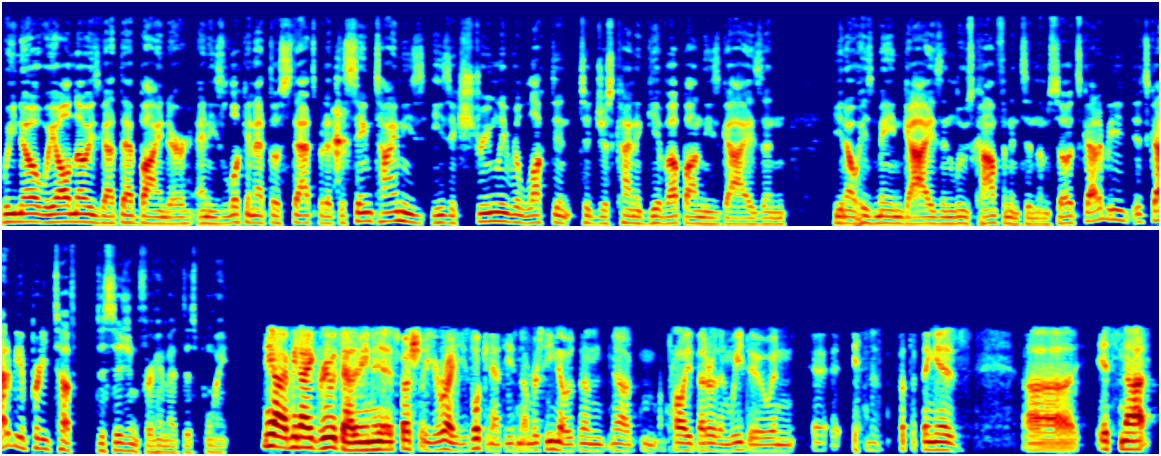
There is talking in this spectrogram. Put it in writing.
we know we all know he's got that binder and he's looking at those stats, but at the same time he's he's extremely reluctant to just kind of give up on these guys and you know his main guys and lose confidence in them. So it's got to be it's got to be a pretty tough decision for him at this point. Yeah, I mean I agree with that. I mean especially you're right. He's looking at these numbers. He knows them uh, probably better than we do. And uh, but the thing is, uh, it's not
